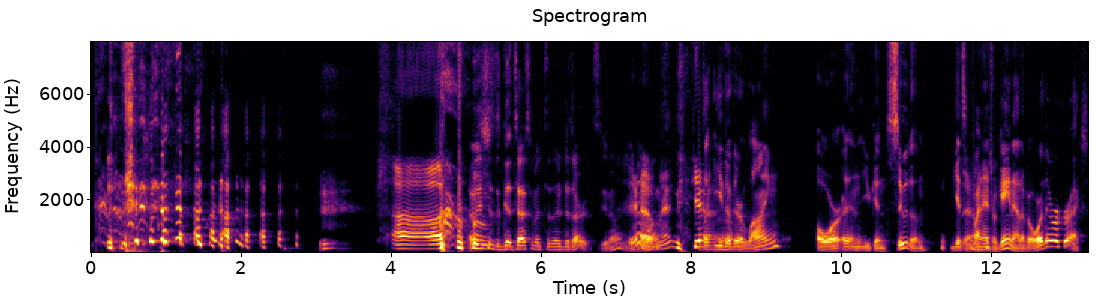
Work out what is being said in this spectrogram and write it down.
Uh, I mean, it's just a good testament to their desserts, you know? If yeah, man. Yeah. It's like either they're lying, or and you can sue them, get some Yeah. financial gain out of it, or they were correct.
